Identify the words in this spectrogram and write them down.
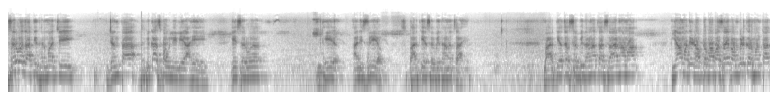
सर्व जाती धर्माची जनता विकास पावलेली आहे. हे सर्व ध्येय आणि श्रेय भारतीय संविधानाचं आहे. भारतीयाच्या संविधानाचा सारनामा. यामध्ये डॉक्टर बाबासाहेब आंबेडकर म्हणतात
